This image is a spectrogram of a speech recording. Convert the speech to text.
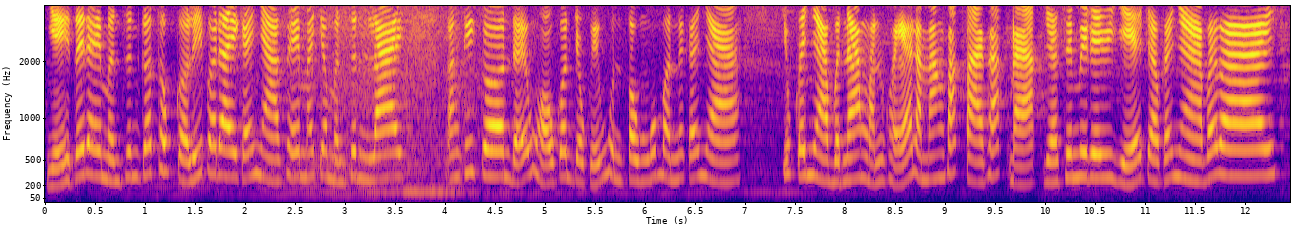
Vậy tới đây mình xin kết thúc clip ở đây. Cả nhà xem hãy cho mình xin like, đăng ký kênh để ủng hộ kênh chầu kiển quỳnh tùng của mình cả nhà. Chúc cả nhà bình an, mạnh khỏe, làm ăn phát tài, phát đạt. Và xem video vui vẻ chào cả nhà. Bye bye.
